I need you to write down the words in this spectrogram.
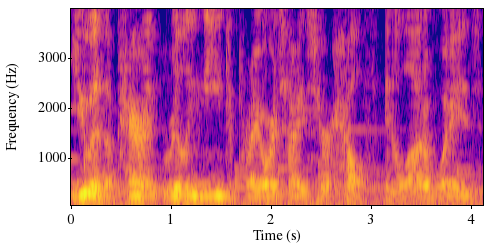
You as a parent really need to prioritize your health in a lot of ways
